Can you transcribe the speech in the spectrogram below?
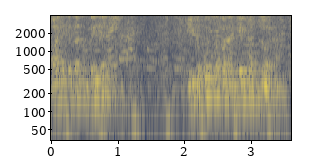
Balikatan Village. Dito po sa Barangay Pamplona.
